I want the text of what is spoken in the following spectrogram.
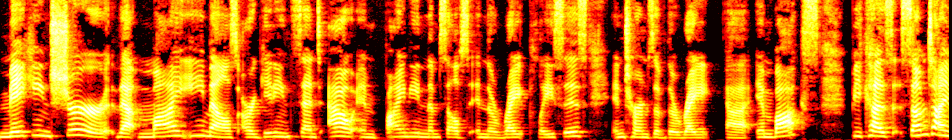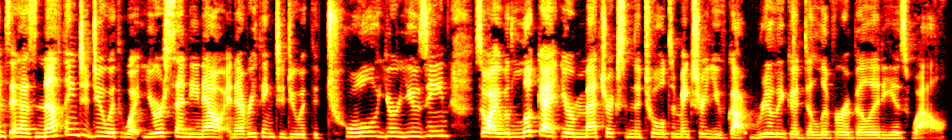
making sure that my emails are getting sent out and finding themselves in the right places in terms of the right uh, inbox. Because sometimes it has nothing to do with what you're sending out and everything to do with the tool you're using. So I would look at your metrics in the tool to make sure you've got really good deliverability as well.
